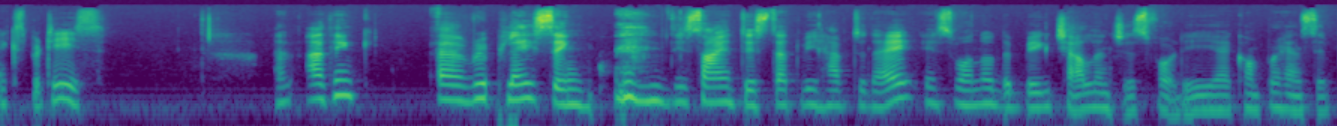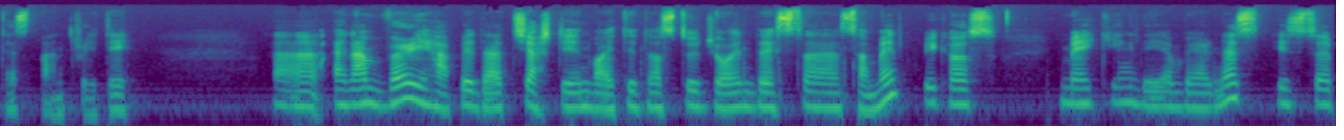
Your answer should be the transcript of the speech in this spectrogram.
expertise? I think uh, replacing the scientists that we have today is one of the big challenges for the uh, Comprehensive Test Ban Treaty. Uh, and I'm very happy that Kjersti invited us to join this uh, summit because making the awareness is a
